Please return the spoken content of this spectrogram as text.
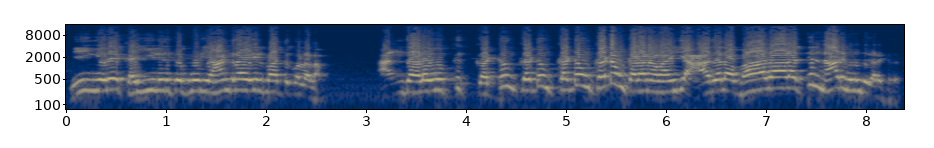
நீங்களே கையில் இருக்கக்கூடிய ஆண்ட்ராய்டில் பார்த்துக் கொள்ளலாம். அந்த அளவுக்கு கட்டும் கட்டும் கட்டும் கட்டும் கடனை வாங்கி அதுல பாதாளத்தில் நாடு விழுந்து கிடக்கிறது.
